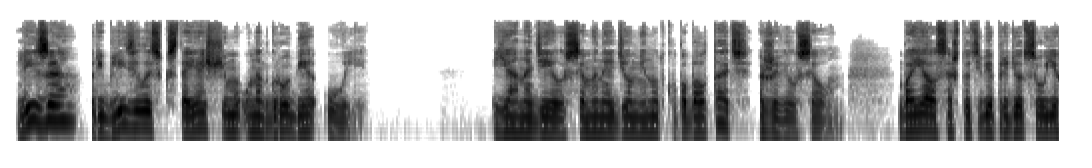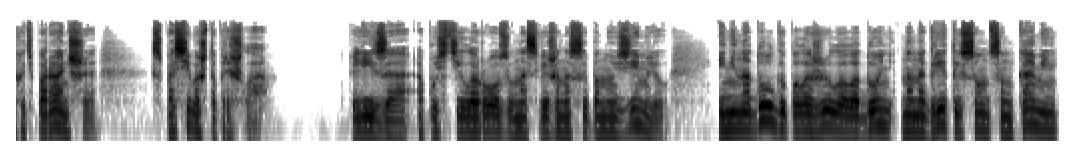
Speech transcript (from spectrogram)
Лиза приблизилась к стоящему у надгробия Ули. «Я надеялся, мы найдем минутку поболтать», — оживился он. «Боялся, что тебе придется уехать пораньше. Спасибо, что пришла». Лиза опустила розу на свеженасыпанную землю и ненадолго положила ладонь на нагретый солнцем камень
